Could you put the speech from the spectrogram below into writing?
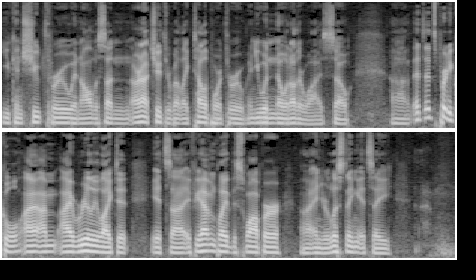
you can shoot through, and all of a sudden, or not shoot through, but like teleport through, and you wouldn't know it otherwise. So. Uh, it's it's pretty cool. I, I'm I really liked it. It's uh, if you haven't played the Swapper uh, and you're listening, it's a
